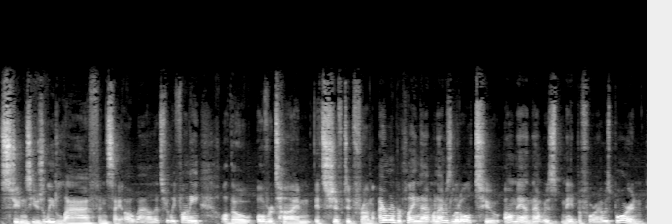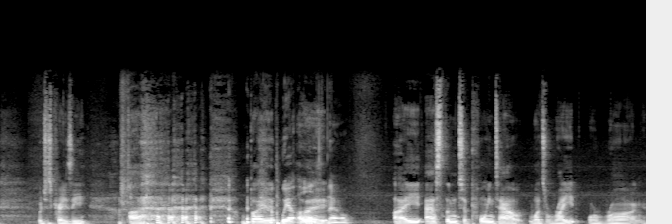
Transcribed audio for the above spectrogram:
students usually laugh and say, oh, wow, that's really funny. Although over time, it's shifted from, I remember playing that when I was little, to, oh man, that was made before I was born, which is crazy. Uh, but we're old I, now. I asked them to point out what's right or wrong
